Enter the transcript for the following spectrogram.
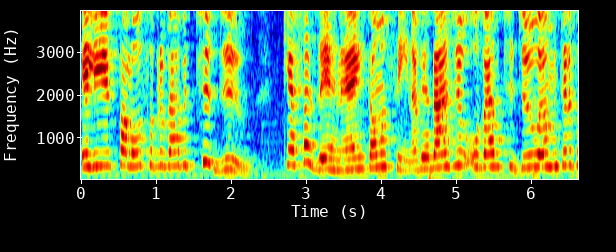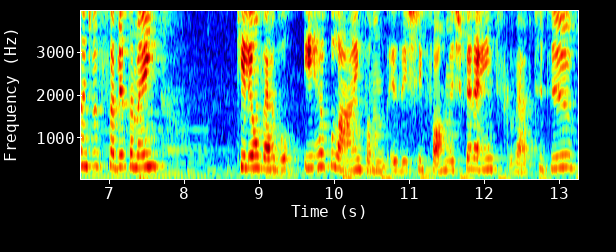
ele falou sobre o verbo to do, que é fazer, né? Então, assim, na verdade, o verbo to do é interessante você saber também que ele é um verbo irregular, então existem formas diferentes que o verbo to do,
